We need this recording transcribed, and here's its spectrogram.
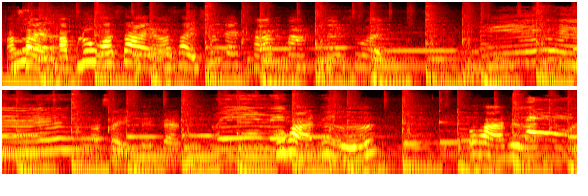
เอาใส่ครับลูก เอาใส่ เอาใส่ช่วยกันครับมาแม่ช่วย เอาใส่ช่วยกันแม่ผู้ผาถือผู้ผาถืออันนี้ไว้แม่อ่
